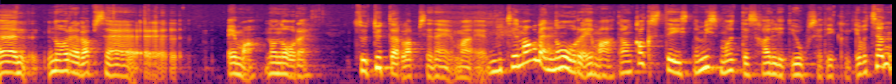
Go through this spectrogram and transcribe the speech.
äh, noore lapse äh, ema, no noore tütarlapsena ema, mõtlesin, ma olen noor ema, ta on kaksteist, no mis mõttes hallid juuksed ikkagi, vot see on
